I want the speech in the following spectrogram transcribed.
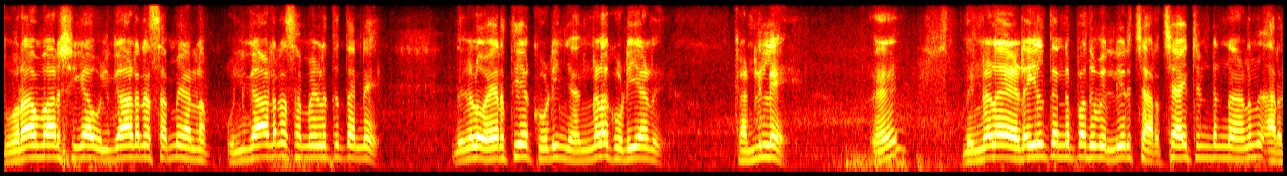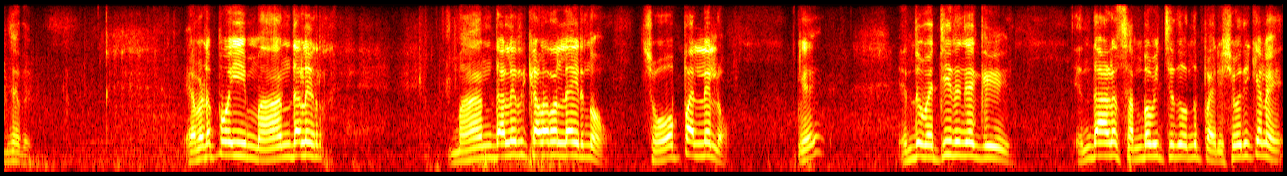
നൂറാം വാർഷിക ഉദ്ഘാടന സമ്മേളനം. ഉദ്ഘാടന സമ്മേളനത്തിൽ തന്നെ നിങ്ങൾ ഉയർത്തിയ കൊടി ഞങ്ങളെ കൊടിയാണ്. കണ്ടില്ലേ? നിങ്ങളെ ഇടയിൽ തന്നെ ഇപ്പം അത് വലിയൊരു ചർച്ച ആയിട്ടുണ്ടെന്നാണ് അറിഞ്ഞത്. എവിടെ പോയി? മാന്തളിർ. മാന്തളിർ കളറല്ലായിരുന്നോ? ചുവപ്പല്ലല്ലോ. ഏ? എന്തു പറ്റി നിങ്ങൾക്ക്? എന്താണ് സംഭവിച്ചത്? ഒന്ന് പരിശോധിക്കണേ.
